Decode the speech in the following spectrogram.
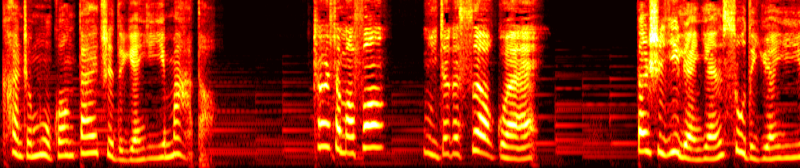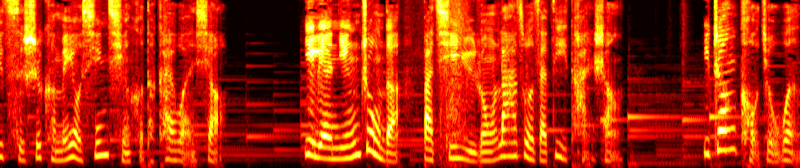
看着目光呆滞的袁依依骂道：“吹什么风？你这个色鬼！”但是，一脸严肃的袁依依此时可没有心情和他开玩笑，一脸凝重的把齐雨荣拉坐在地毯上。一张口就问：“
